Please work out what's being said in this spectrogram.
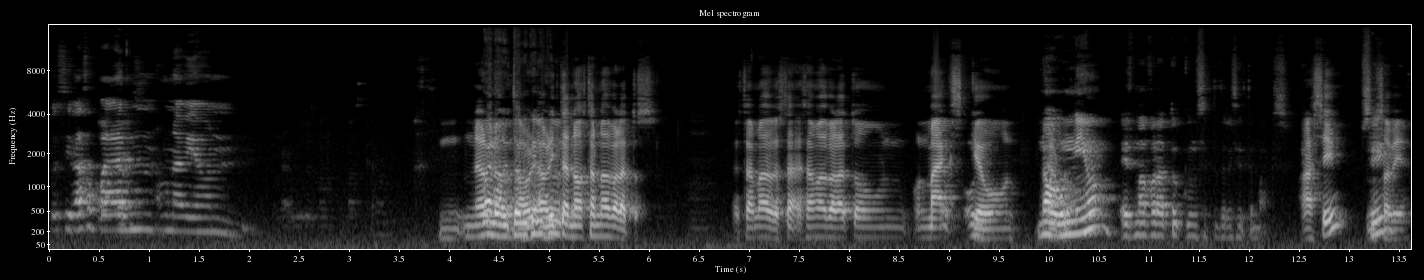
pues si vas a pagar un, un avión... No, Bueno, no, ahorita- ahorita, ahorita no, están más baratos. Está más, está, está más barato un, un Max que un... No, un Neo es más barato que un 737 MAX. ¿Ah, sí? Sí. No sabía.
